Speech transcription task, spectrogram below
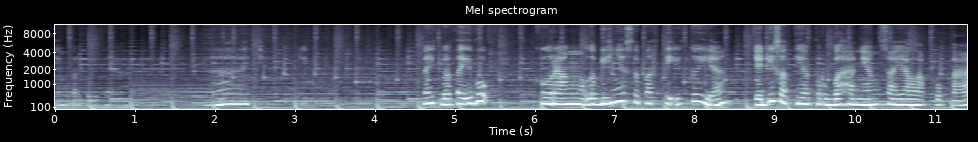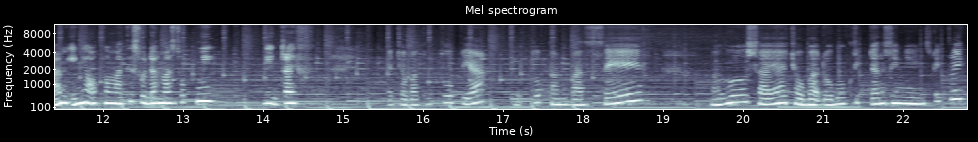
yang berbeda. Nah, Baik Bapak Ibu, kurang lebihnya seperti itu ya. Jadi setiap perubahan yang saya lakukan ini otomatis sudah masuk nih di drive. Kita coba tutup ya, tutup tanpa save. Lalu saya coba double klik dari sini, klik-klik.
